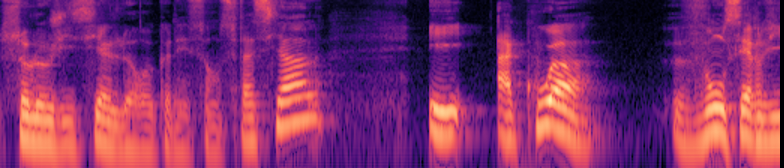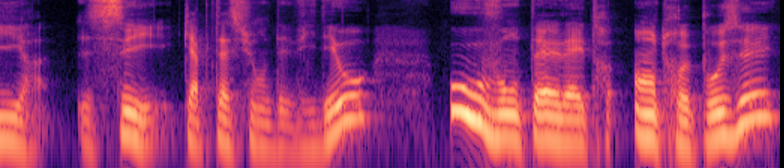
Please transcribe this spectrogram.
ce logiciel de reconnaissance faciale et à quoi vont servir ces captations de vidéos, où vont-elles être entreposées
